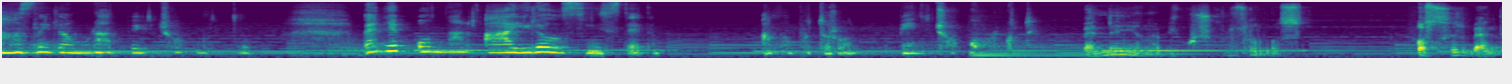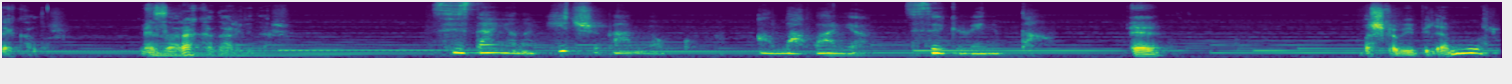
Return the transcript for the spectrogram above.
Nazlı ile Murat Bey çok mutlu. Ben hep onlar aile olsun istedim. Ama bu durum beni çok korkutuyor. Benden yana bir kuşkunuz olmasın. O sır bende kalır. Mezara kadar gider. Sizden yana hiç şüphem yok. Allah var ya size güvenim tam. E başka bir bilen mi var?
